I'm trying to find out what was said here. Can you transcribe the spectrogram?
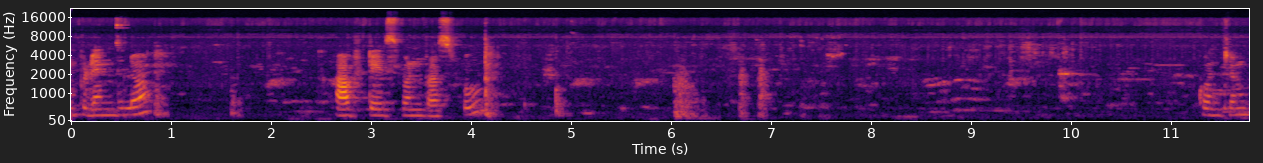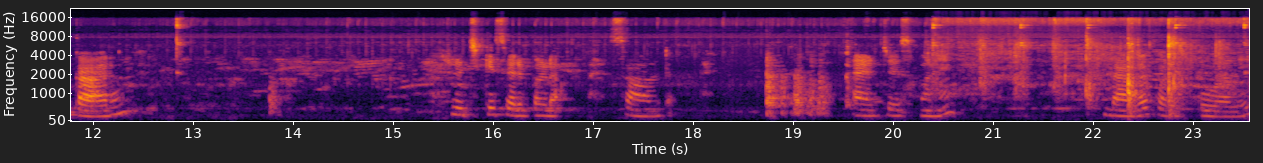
ఇప్పుడు ఇందులో హాఫ్ టీ స్పూన్ పసుపు కొంచెం కారం. రుచికి సరిపడా సాల్ట్ యాడ్ చేసుకొని బాగా కలుపుకోవాలి.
